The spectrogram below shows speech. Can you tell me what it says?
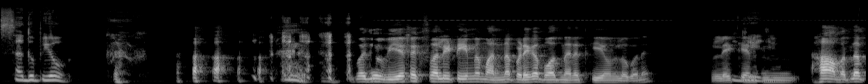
सदुपयोग। वो जो वीएफएक्स वाली टीम है मानना पड़ेगा बहुत मेहनत की है उन लोगों ने। जी, जी। लेकिन हाँ, मतलब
